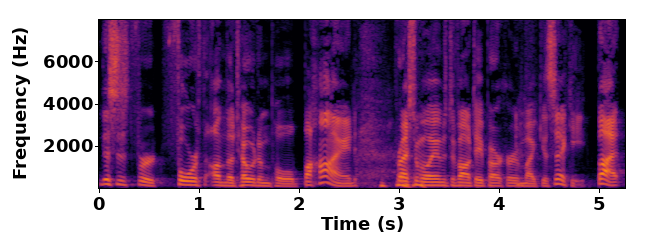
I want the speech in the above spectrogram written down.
this is for fourth on the totem pole behind Preston Williams, DeVante Parker, and Mike Gesicki. But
